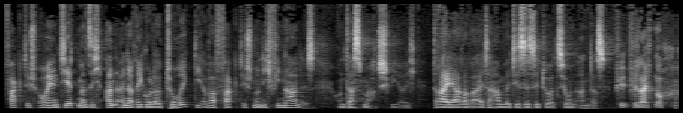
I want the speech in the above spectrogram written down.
Faktisch orientiert man sich an einer Regulatorik, die aber faktisch noch nicht final ist. Und das macht es schwierig. Drei Jahre weiter haben wir diese Situation anders. Vielleicht noch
